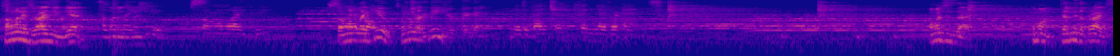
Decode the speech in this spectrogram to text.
Someone is rising, yeah. Someone, someone like you. Someone like me. Someone like you. Someone like me. An adventure that never ends. How much is that? Come on, tell me the price.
